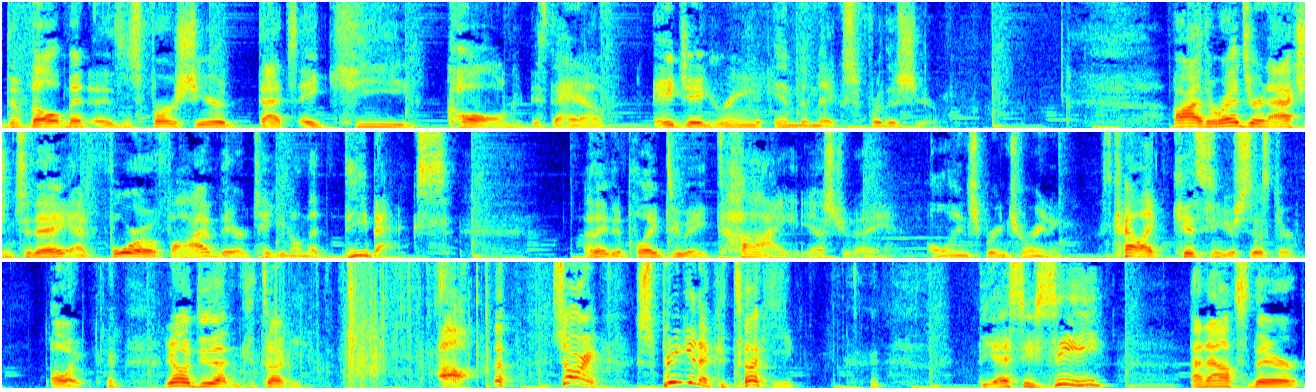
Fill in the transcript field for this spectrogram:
development as his first year, that's a key cog is to have AJ Green in the mix for this year. All right, the Reds are in action today at 4:05. They are taking on the D-backs. I think they played to a tie yesterday, only in spring training. It's kind of like kissing your sister. Oh wait, you don't do that in Kentucky. Oh, sorry. Speaking of Kentucky, the SEC announced their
